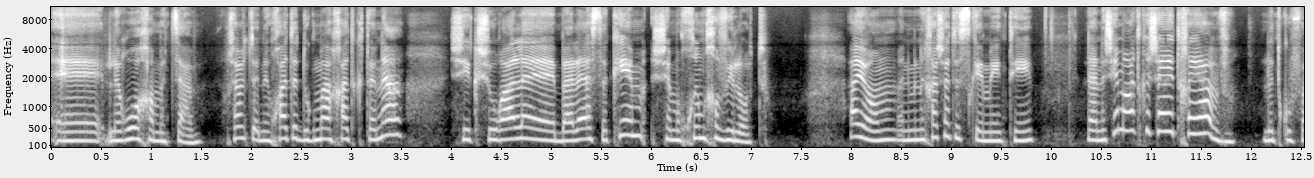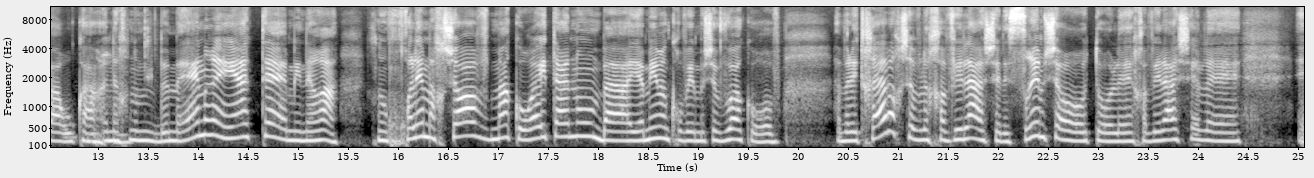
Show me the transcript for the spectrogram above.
אה, לרוח המצב. אני חושבת שאני יכולה לתת דוגמה אחת קטנה, שהיא קשורה לבעלי עסקים שמוכרים חבילות. היום, אני מניחה שאת תסכימי איתי, לאנשים מאוד קשה להתחייב לתקופה ארוכה. נכון. אנחנו במעין ראיית אה, מנהרה. אנחנו יכולים לחשוב מה קורה איתנו בימים הקרובים, בשבוע הקרוב. אבל להתחייב עכשיו לחבילה של 20 שעות, או לחבילה של... אה,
